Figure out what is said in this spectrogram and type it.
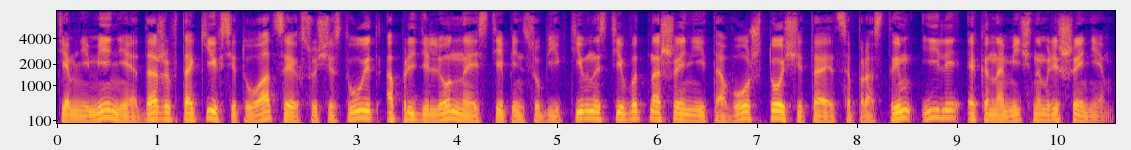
Тем не менее, даже в таких ситуациях существует определенная степень субъективности в отношении того, что считается простым или экономичным решением,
